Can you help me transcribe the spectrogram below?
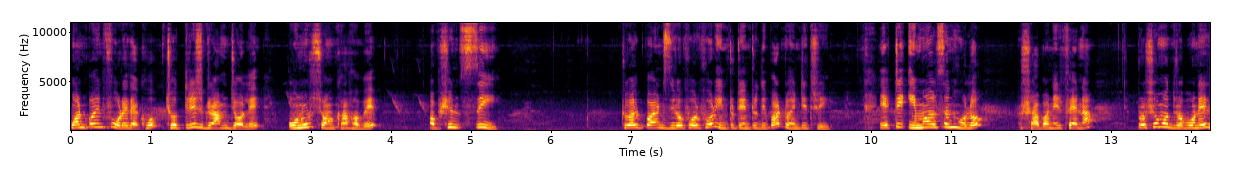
ওয়ান পয়েন্ট ফোরে দেখো, ছত্রিশ গ্রাম জলে অণুর সংখ্যা হবে option C twelve point zero four four into ten to the power twenty three একটি ইমালশন হলো সাবানের ফেনা। প্রসম দ্রবণের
